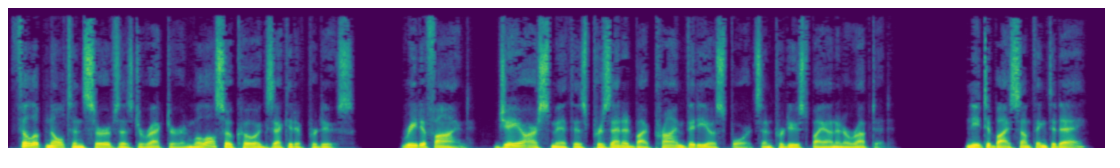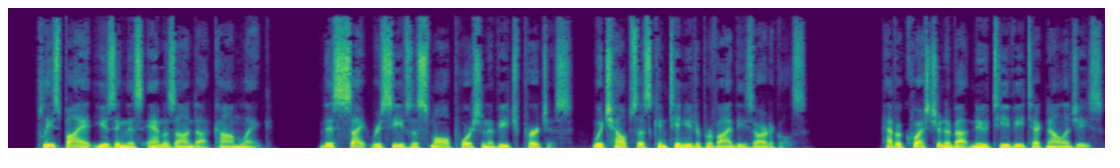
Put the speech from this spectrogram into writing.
Philip Knowlton serves as director and will also co executive produce. Redefined, J.R. Smith is presented by Prime Video Sports and produced by Uninterrupted. Need to buy something today? Please buy it using this Amazon.com link. This site receives a small portion of each purchase, which helps us continue to provide these articles. Have a question about new TV technologies?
